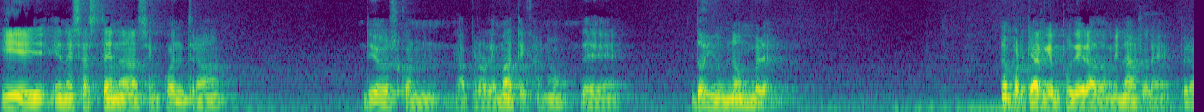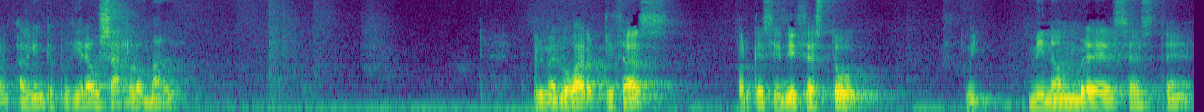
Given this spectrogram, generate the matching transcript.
Y en esa escena se encuentra Dios con la problemática, ¿no? De, doy un nombre. No porque alguien pudiera dominarle, pero alguien que pudiera usarlo mal. En primer lugar, quizás porque si dices tú, mi, nombre es este,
